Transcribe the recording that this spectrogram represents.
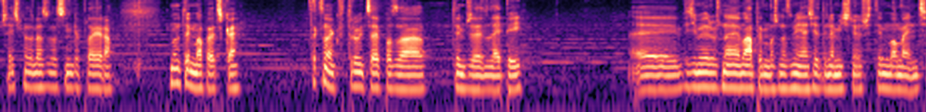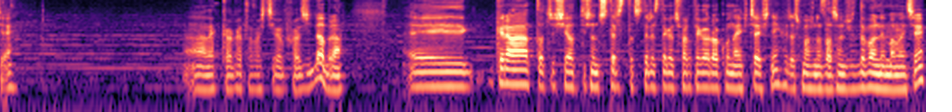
przejdźmy od razu do single playera. Mamy tutaj mapeczkę. Tak samo jak w trójce, poza tym, że lepiej. Yy, widzimy różne mapy, można zmieniać je dynamicznie już w tym momencie. Ale kogo to właściwie obchodzi? Dobra. Yy, gra toczy się od 1444 roku najwcześniej, chociaż można zacząć w dowolnym momencie.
